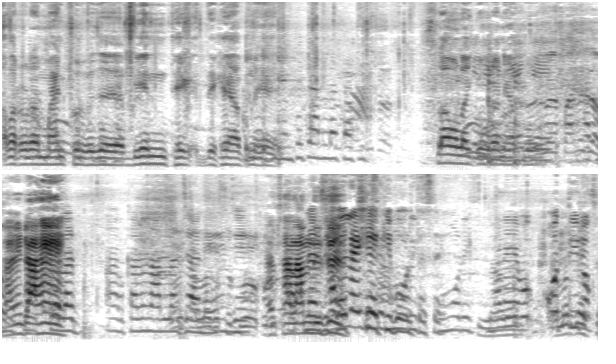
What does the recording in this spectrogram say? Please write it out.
আবার ওরা মাইন্ড করবে যে বিএন থেকে দেখে আপনি আসসালামু আলাইকুম রানী আপু। বলার- আর কারণ আল্লাহ জানে যে আপনার সে কি বলতেছে। মানে অতিরিক্ত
